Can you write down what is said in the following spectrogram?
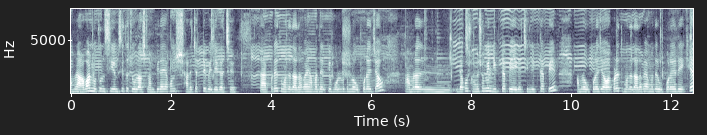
আমরা আবার নতুন সিএমসিতে চলে আসলাম। প্রায় এখন সাড়ে চারটে বেজে গেছে। তারপরে তোমাদের দাদাভাই আমাদেরকে বলল, তোমরা উপরে যাও আমরা দেখো সঙ্গে সঙ্গে লিফটটা পেয়ে গেছি লিফটটা পেয়ে আমরা উপরে যাওয়ার পরে তোমাদের দাদাভাই আমাদের উপরে রেখে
